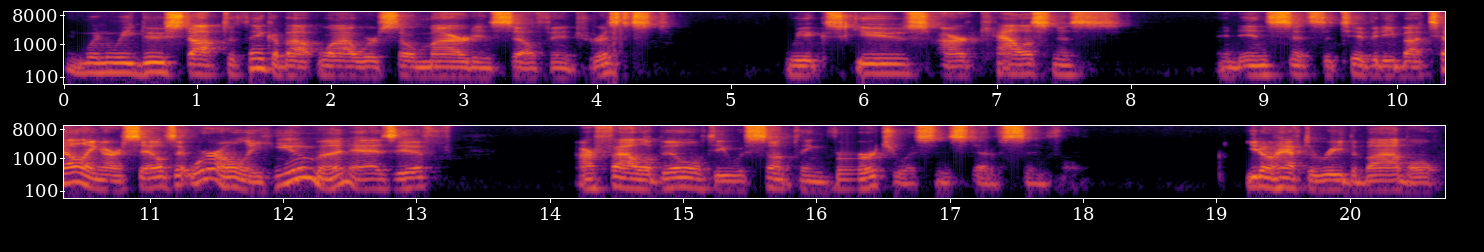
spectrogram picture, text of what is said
And when we do stop to think about why we're so mired in self interest, we excuse our callousness and insensitivity by telling ourselves that we're only human as if our fallibility was something virtuous instead of sinful. You don't have to read the Bible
